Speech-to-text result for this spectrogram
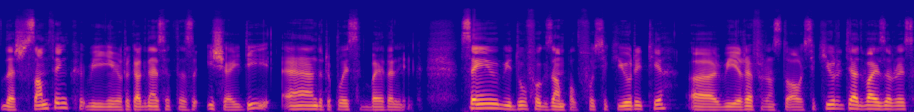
dash something, we recognize it as issue ID and replace it by the link. Same we do, for example, for security. Uh, we reference to our security advisories.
